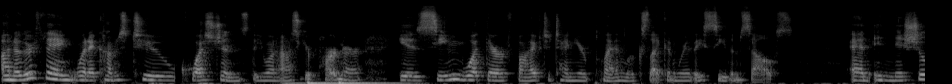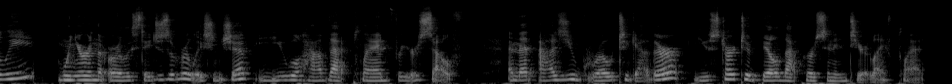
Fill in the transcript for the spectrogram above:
Another thing when it comes to questions that you want to ask your partner is seeing what their 5 to 10 year plan looks like and where they see themselves. And initially, when you're in the early stages of relationship, you will have that plan for yourself. And then as you grow together, you start to build that person into your life plan.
